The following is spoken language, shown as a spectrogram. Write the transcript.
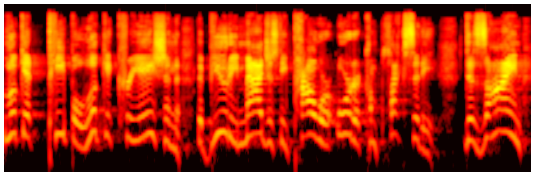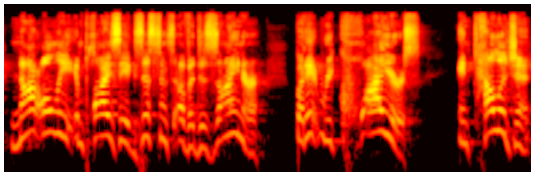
Look at people, look at creation, the beauty, majesty, power, order, complexity. Design not only implies the existence of a designer, but it requires intelligent,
